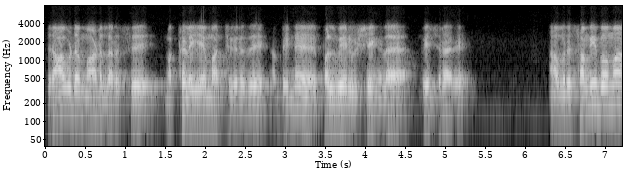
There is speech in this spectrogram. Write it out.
திராவிட மாடல் அரசு மக்களை ஏமாற்றுகிறது அப்படின்னு பல்வேறு விஷயங்களை பேசுறாரு. அவர் சமீபமா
